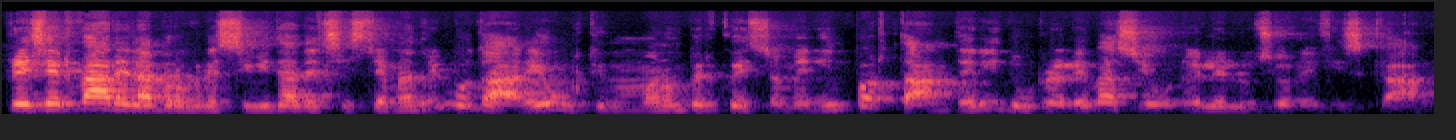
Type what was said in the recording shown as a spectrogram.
preservare la progressività del sistema tributario e ultimo, ma non per questo meno importante, ridurre l'evasione e l'illusione fiscale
